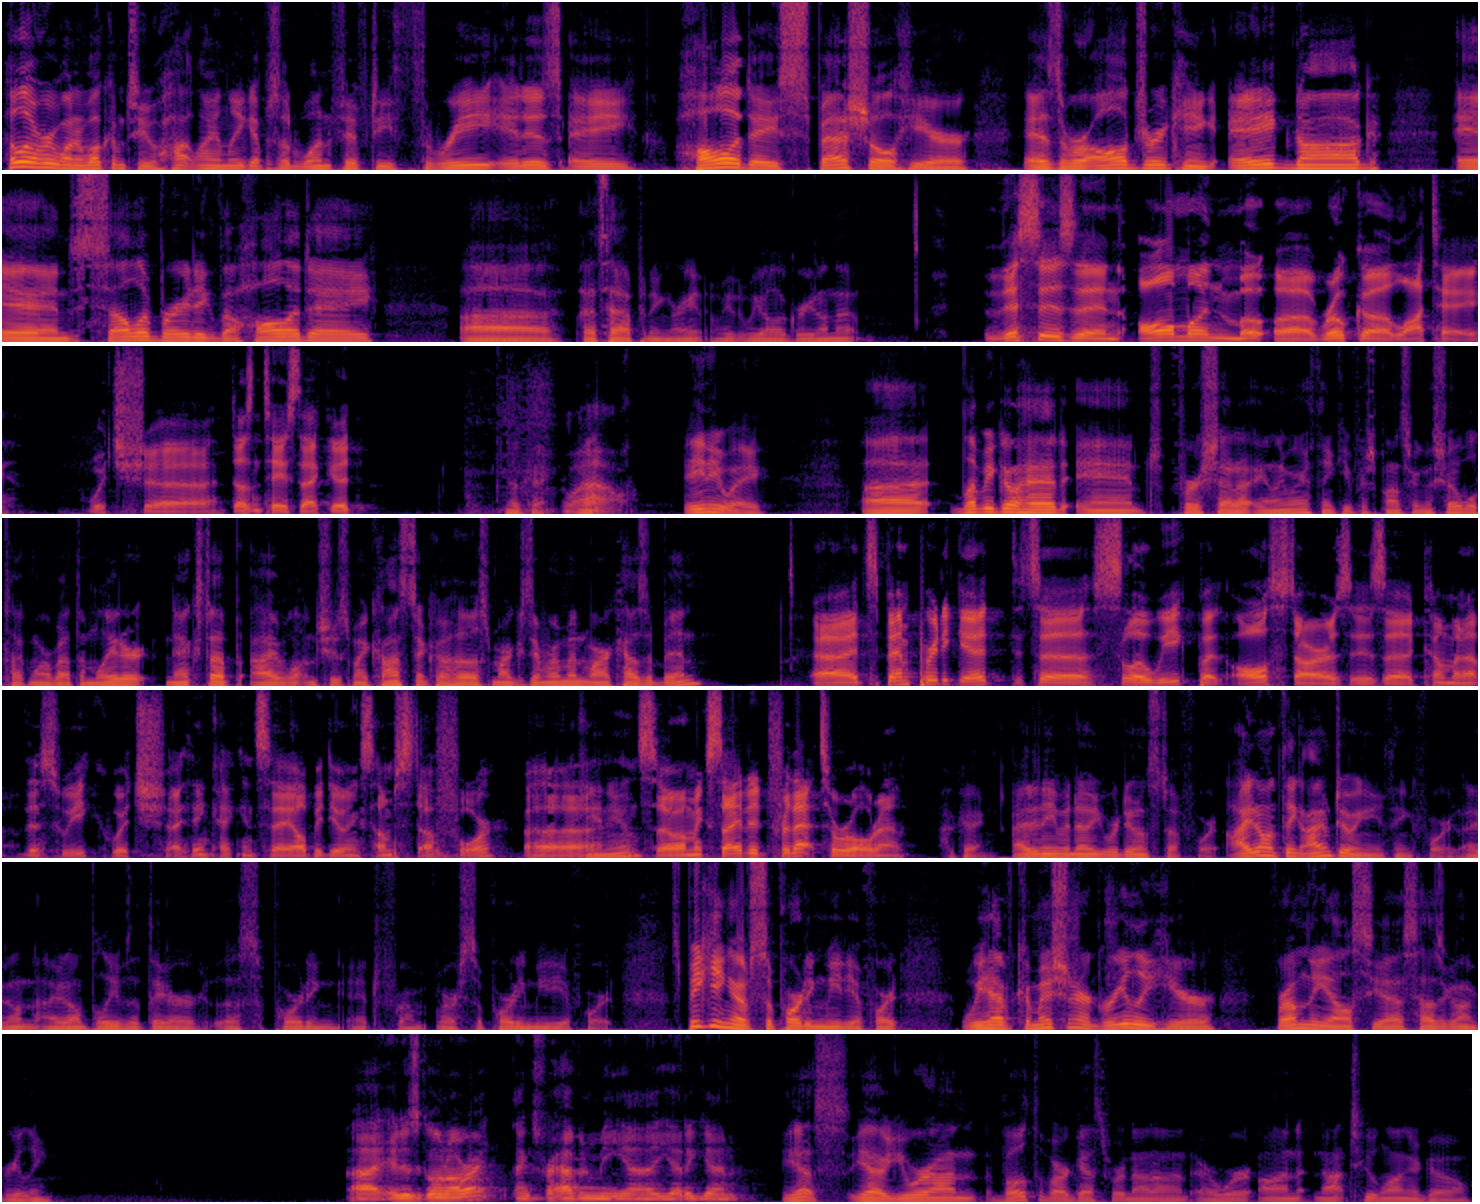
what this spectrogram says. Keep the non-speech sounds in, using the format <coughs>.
Hello, everyone, and welcome to Hotline League episode 153. It is a holiday special here as we're all drinking eggnog and celebrating the holiday. Uh, that's happening, right? We, we all agreed on that? This is an almond mo- uh, roca latte, which uh, doesn't taste that good. Okay. Wow. Anyway, uh, let me go ahead and first shout out Alienware. Thank you for sponsoring the show. We'll talk more about them later. Next up, I will introduce my constant co-host, Mark Zimmerman. Mark, how's it been? Uh, it's been pretty good. It's a slow week, but All Stars is uh, coming up this week, which I think I can say I'll be doing some stuff for. Uh, Can you? And so I'm excited for that to roll around. Okay, I didn't even know you were doing stuff for it. I don't think I'm doing anything for it. I don't. I don't believe that they are uh, supporting it from or supporting media for it. Speaking of supporting media for it, we have Commissioner Greeley here from the LCS. How's it going, Greeley? Uh, it is going all right. Thanks for having me uh, yet again. Yes, yeah, you were on. Both of our guests were not on, or were on not too long ago,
